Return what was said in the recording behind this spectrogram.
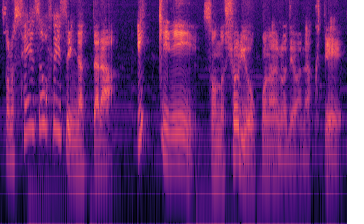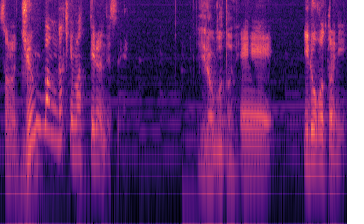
その製造フェーズになったら一気にその処理を行うのではなくてその順番が決まってるんですね、色ごとに。えー色ごとに。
